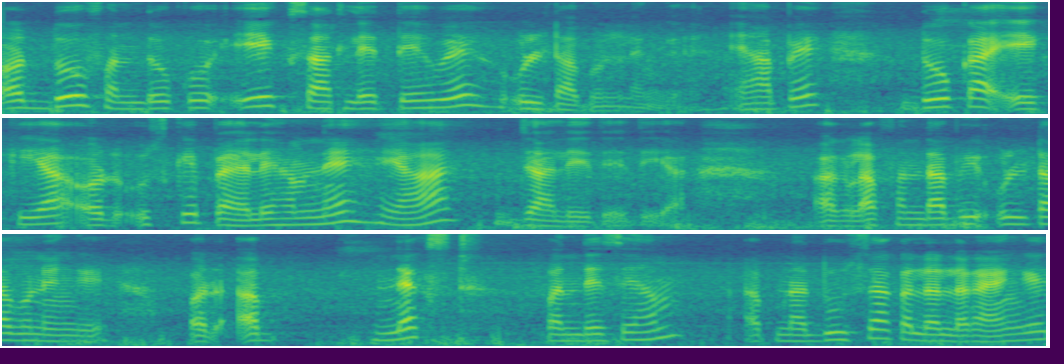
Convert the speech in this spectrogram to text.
और दो फंदों को एक साथ लेते हुए उल्टा बुन लेंगे। यहाँ पे दो का एक किया और उसके पहले हमने यहाँ जाली दे दिया। अगला फंदा भी उल्टा बुनेंगे और अब नेक्स्ट फंदे से हम अपना दूसरा कलर लगाएँगे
